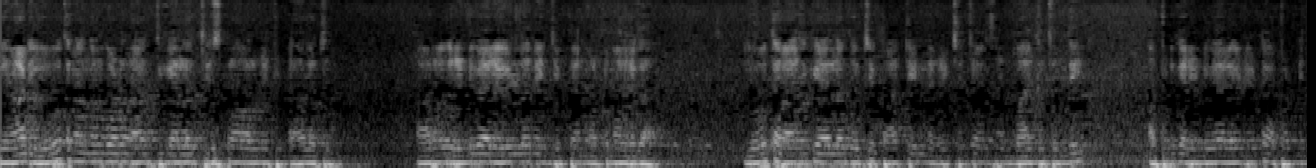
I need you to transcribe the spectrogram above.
ఈనాడు యువతనందరూ కూడా రాజకీయాల్లో తీసుకురావాలనేటువంటి ఆలోచన. ఆ రోజు రెండు వేల ఏడులో నేను చెప్పాను మొట్టమొదటిగా. యువత రాజకీయాల్లోకి వచ్చి పార్టీని రక్షించవలసిన బాధ్యత ఉంది. అప్పటికే రెండు వేల ఏడు అంటే అప్పటి నుంచి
